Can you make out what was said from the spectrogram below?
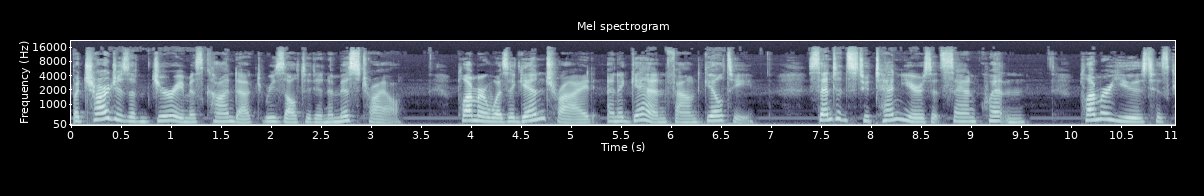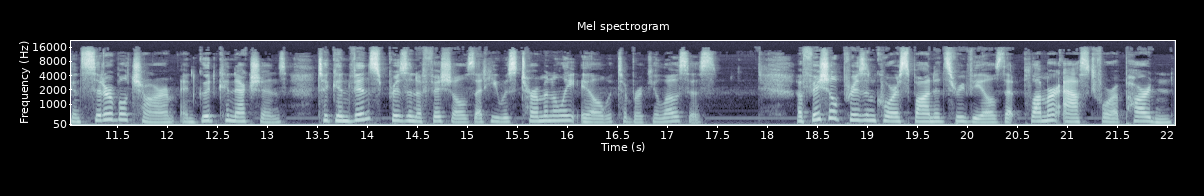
but charges of jury misconduct resulted in a mistrial. Plummer was again tried and again found guilty. Sentenced to 10 years at San Quentin, Plummer used his considerable charm and good connections to convince prison officials that he was terminally ill with tuberculosis. Official prison correspondence reveals that Plummer asked for a pardon,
